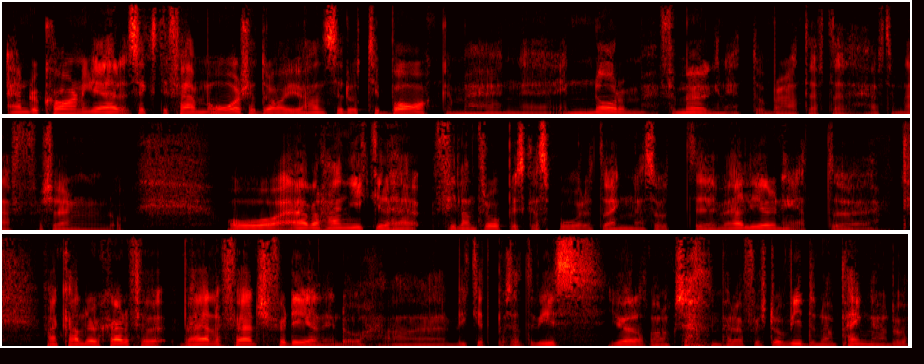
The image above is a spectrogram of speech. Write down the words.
Andrew Carnegie är 65 år så drar ju han sig då tillbaka med en eh, enorm förmögenhet och bland annat efter, efter den här försäljningen då. Och även han gick i det här filantropiska spåret och ägnade sig åt eh, välgörenhet. Eh, han kallar det själv för välfärdsfördelning då. Eh, vilket på sätt och vis gör att man också börjar förstå vidden av pengarna då.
